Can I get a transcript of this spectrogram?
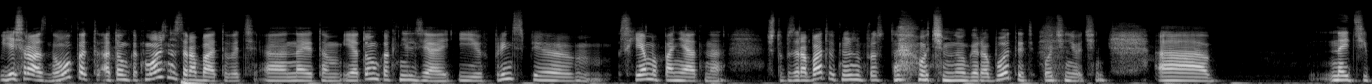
есть разный опыт о том, как можно зарабатывать э, на этом, и о том, как нельзя. И, в принципе, схема понятна. Чтобы зарабатывать, нужно просто очень много работать, очень-очень. А, найти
